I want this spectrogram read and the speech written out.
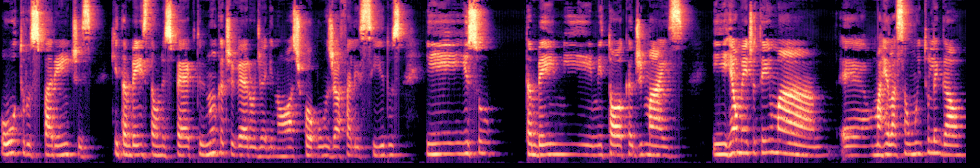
outros parentes que também estão no espectro e nunca tiveram diagnóstico, alguns já falecidos, e isso também me, me toca demais. E realmente eu tenho uma, é, uma relação muito legal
